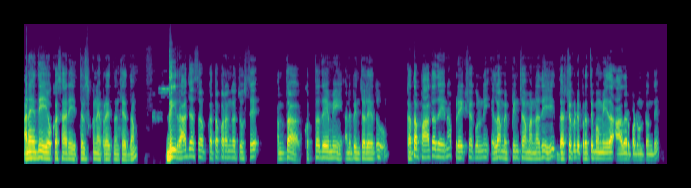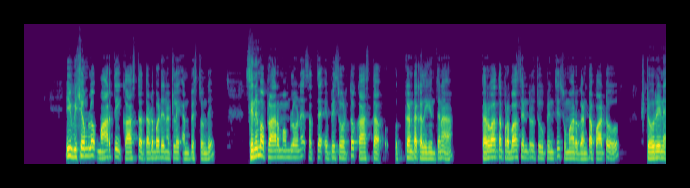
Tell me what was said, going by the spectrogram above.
అనేది ఒకసారి తెలుసుకునే ప్రయత్నం చేద్దాం. ది రాజా సాబ్ కథ పరంగా చూస్తే అంత కొత్తదేమీ అనిపించలేదు. కథ పాతదైన ప్రేక్షకుల్ని ఎలా మెప్పించామన్నది దర్శకుడి ప్రతిభ మీద ఆధారపడి ఉంటుంది. ఈ విషయంలో మారుతి కాస్త తడబడినట్లే అనిపిస్తుంది. సినిమా ప్రారంభంలోనే సత్య ఎపిసోడ్తో కాస్త ఉత్కంఠ కలిగించిన తర్వాత ప్రభాస్ సెంటర్ చూపించి సుమారు గంట పాటు స్టోరీని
